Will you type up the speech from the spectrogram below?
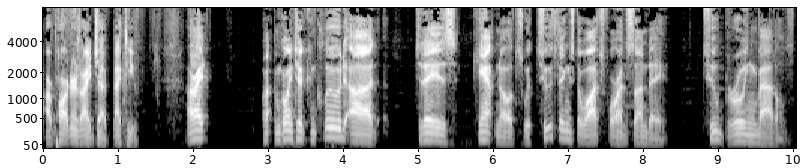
our partners. All right, Judd, back to you. All right. I'm going to conclude uh, today's camp notes with two things to watch for on Sunday two brewing battles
